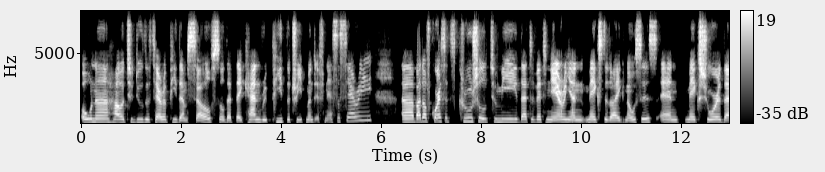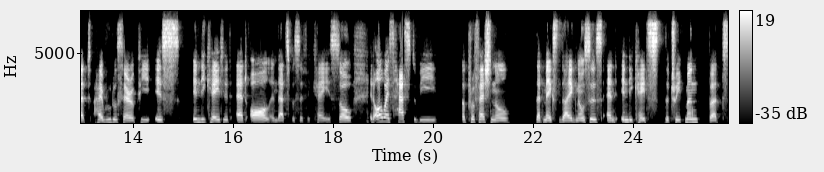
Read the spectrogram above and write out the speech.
owner how to do the therapy themselves so that they can repeat the treatment if necessary. Uh, but of course, it's crucial to me that the veterinarian makes the diagnosis and makes sure that hirudotherapy is indicated at all in that specific case. So it always has to be a professional that makes the diagnosis and indicates the treatment, but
